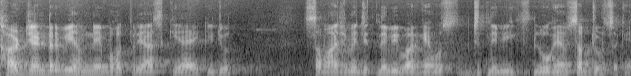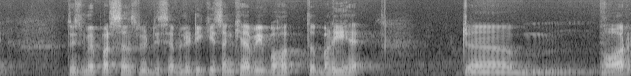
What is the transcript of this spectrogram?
थर्ड जेंडर भी हमने बहुत प्रयास किया है कि जो समाज में जितने भी वर्ग हैं वो जितने भी लोग हैं, सब जुड़ सकें। तो इसमें पर्सनस विद डिसेबिलिटी की संख्या भी बहुत बढ़ी है। और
